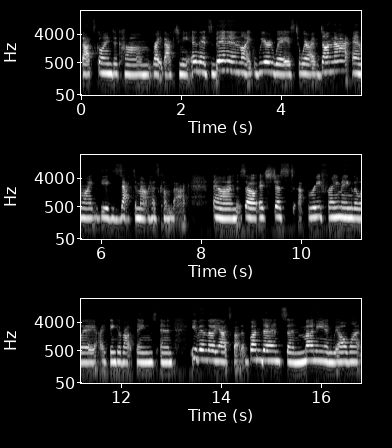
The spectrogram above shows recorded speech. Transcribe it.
that's going to come right back to me. And it's been in like weird ways to where I've done that and like the exact amount has come back. And so it's just reframing the way I think about things. And even though, yeah, it's about abundance and money, and we all want,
